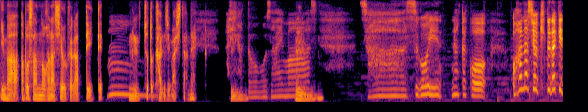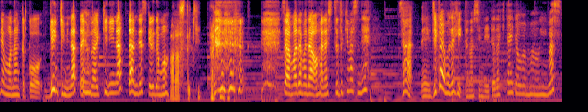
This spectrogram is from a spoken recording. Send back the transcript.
今、アボさんのお話を伺っていて、うん、うん、ちょっと感じましたね。ありがとうございまうんす。さあ、すごい、なんかこう、お話を聞くだけでもなんかこう、元気になったような気になったんですけれども、あら、素敵。さあ、まだまだお話続きますね。さあ、えー次回もぜひ楽しんでいただきたいと思います。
